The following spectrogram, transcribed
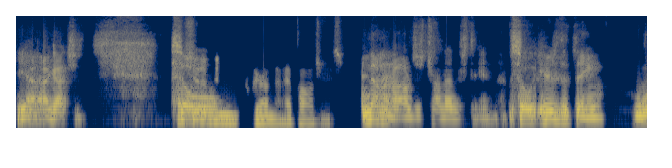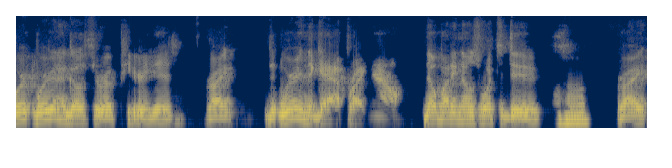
Yeah, I got you. So, I should have been clear on that. I apologize. No, no, no. I'm just trying to understand. So here's the thing we're, we're going to go through a period, right? We're in the gap right now. Nobody knows what to do. Mm-hmm. Right?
